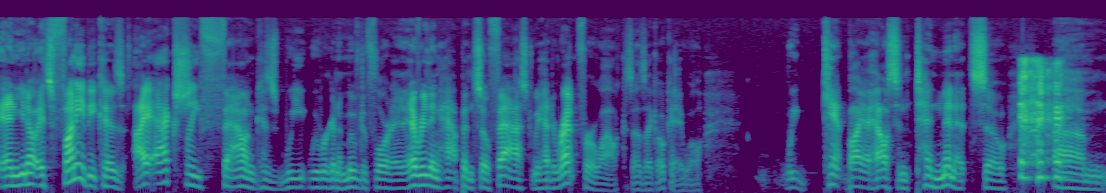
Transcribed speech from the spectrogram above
and you know it's funny because i actually found because we, we were going to move to florida and everything happened so fast we had to rent for a while because i was like okay well we can't buy a house in 10 minutes. So um,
